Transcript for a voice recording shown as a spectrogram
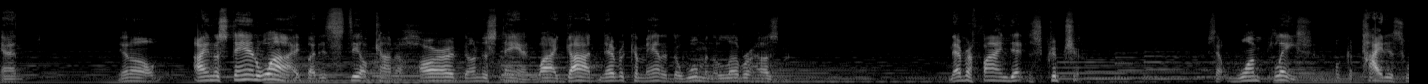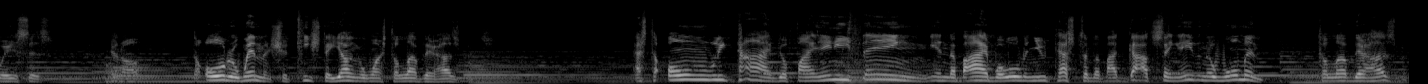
And, you know, I understand why, but it's still kind of hard to understand why God never commanded a woman to love her husband. Never find that in Scripture. It's that one place in the book of Titus where he says, you know, the older women should teach the younger ones to love their husbands. That's the only time you'll find anything in the Bible, Old and New Testament, about God saying even a woman to love their husband.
